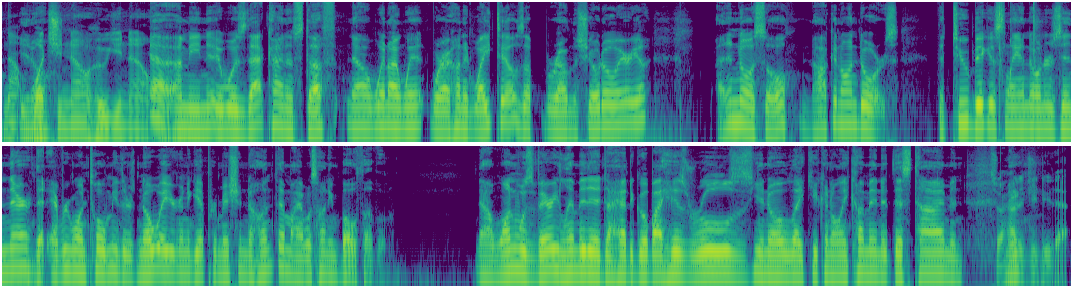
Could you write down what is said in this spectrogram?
Not you know? what you know, who you know. Yeah, I mean, it was that kind of stuff. Now, when I went where I hunted whitetails up around the Choteau area, I didn't know a soul knocking on doors. The two biggest landowners in there that everyone told me there's no way you're going to get permission to hunt them, I was hunting both of them. Now, one was very limited. I had to go by his rules, you know, like you can only come in at this time. And So how Me- did you do that?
